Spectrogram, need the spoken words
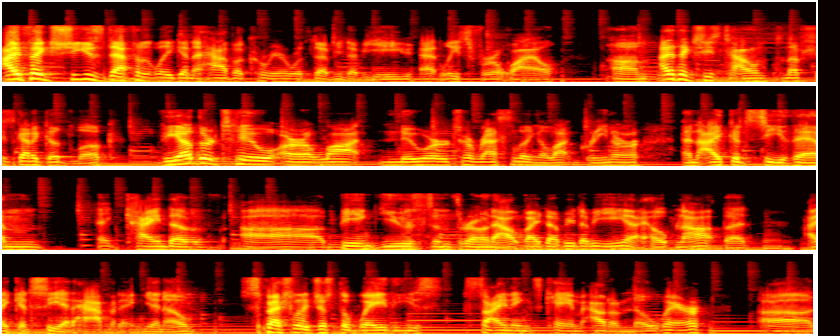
I think she's definitely going to have a career with WWE, at least for a while. Um, I think she's talented enough. She's got a good look. The other two are a lot newer to wrestling, a lot greener, and I could see them uh, kind of uh, being used and thrown out by WWE. I hope not, but I could see it happening, you know? Especially just the way these signings came out of nowhere. Uh,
